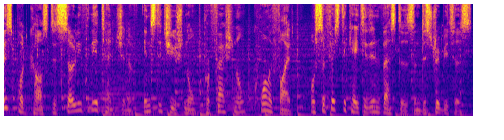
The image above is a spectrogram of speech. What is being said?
This podcast is solely for the attention of institutional, professional, qualified, or sophisticated investors and distributors.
